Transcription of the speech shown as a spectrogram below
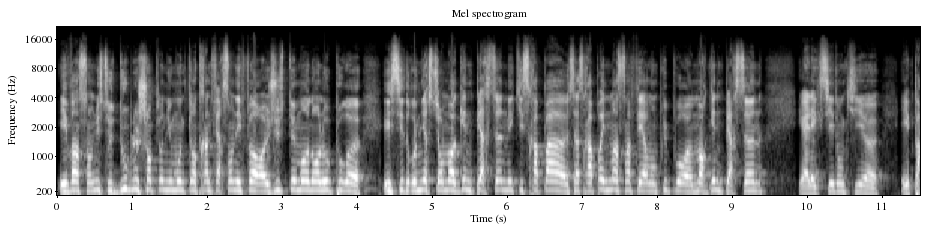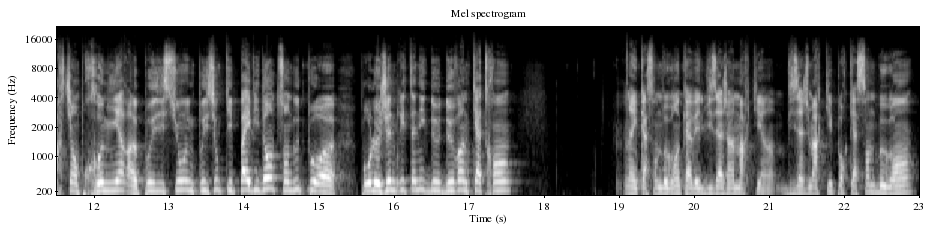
Et Vincent Luce, ce double champion du monde qui est en train de faire son effort justement dans l'eau pour essayer de revenir sur Morgan Person, mais qui sera pas, ça sera pas une mince affaire non plus pour Morgan Person. Et Alexis donc qui euh, est parti en première euh, position, une position qui n'est pas évidente sans doute pour, euh, pour le jeune Britannique de, 24 ans. Et Cassandre Beaugrand qui avait le visage marqué. Hein. Visage marqué pour Cassandre Beaugrand.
